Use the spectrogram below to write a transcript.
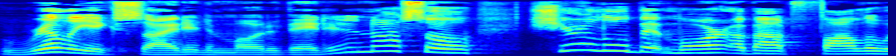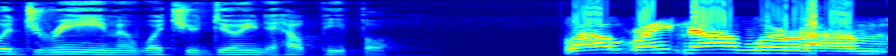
really excited and motivated, and also share a little bit more about Follow a Dream and what you're doing to help people. Well, right now we're um,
